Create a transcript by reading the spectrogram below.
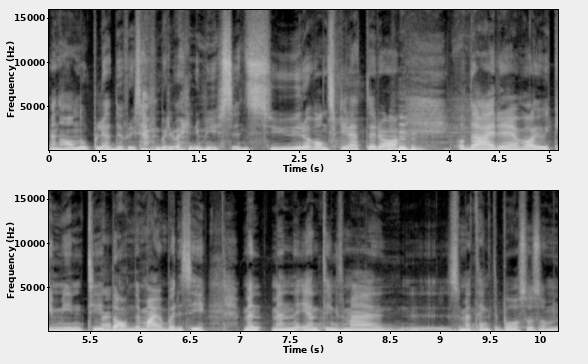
Men han opplevde jo f.eks. veldig mye sensur og vanskeligheter, og, og, der eh, var jo ikke min tid, da, det meg å bare si. Men, men en ting som jeg, som jeg, tenkte på også som,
